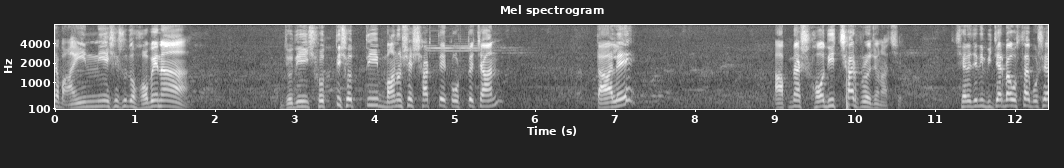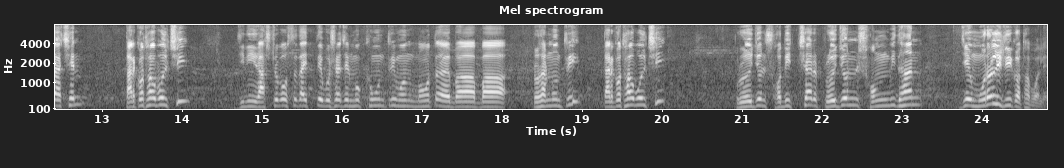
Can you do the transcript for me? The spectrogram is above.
সব আইন নিয়ে এসে শুধু হবে না। যদি সত্যি সত্যি মানুষের স্বার্থে করতে চান, তাহলে আপনার সদিচ্ছার প্রয়োজন আছে। ছেলে যিনি বিচার ব্যবস্থায় বসে আছেন, তার কথাও বলছি, যিনি রাষ্ট্র ব্যবস্থা দায়িত্বে বসে আছেন, মুখ্যমন্ত্রী মম- মমতা, বা বা, প্রধানমন্ত্রী, তার কথাও বলছি, প্রয়োজন সদিচ্ছার, প্রয়োজন সংবিধান যে মোরালিটির কথা বলে,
